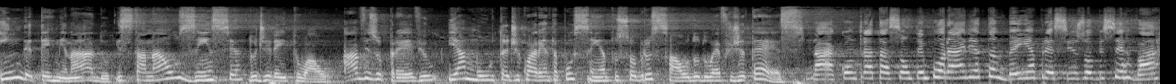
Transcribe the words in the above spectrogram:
indeterminado determinado está na ausência do direito ao aviso prévio e a multa de 40% sobre o saldo do FGTS. Na contratação temporária também é preciso observar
